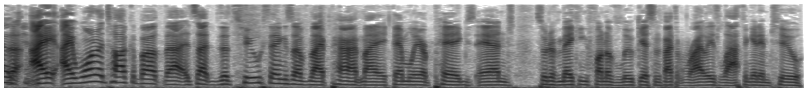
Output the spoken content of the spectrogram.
Okay. I, I want to talk about that. It's that the two things of my parent, my family are pigs, and sort of making fun of Lucas, and the fact that Riley's laughing at him too.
